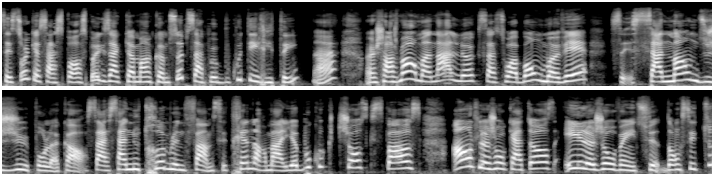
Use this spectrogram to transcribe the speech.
c'est sûr que ça se passe pas exactement comme ça, puis ça peut beaucoup t'irriter. Hein? Un changement hormonal, là, que ça soit bon ou mauvais, ça demande du jus pour le corps. Ça, ça nous trouble une femme, c'est très normal. Il y a beaucoup de choses qui se passent entre le jour 14 et le jour 28. Donc, c'est tout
